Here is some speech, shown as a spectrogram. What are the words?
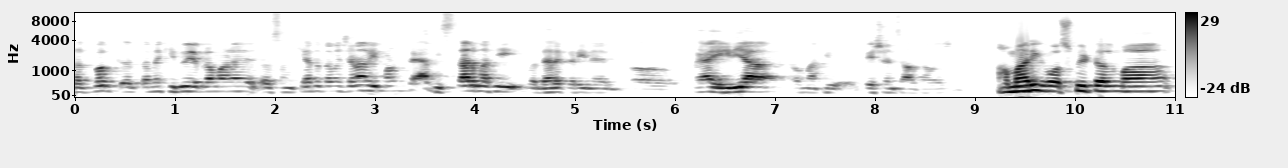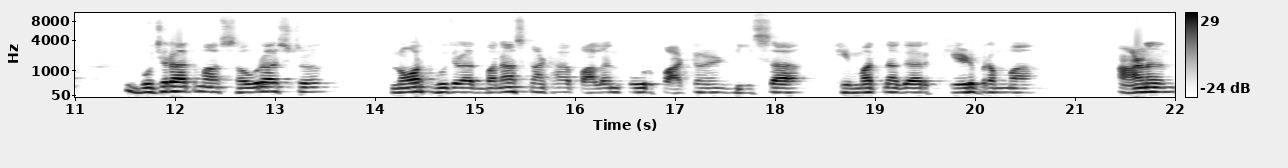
લગભગ તમે કીધું એ પ્રમાણે સંખ્યા તો તમે જણાવી પણ કયા વિસ્તારમાંથી વધારે કરીને કયા એરિયામાંથી પેશન્ટ્સ આવતા હોય છે? અમારી હોસ્પિટલમાં ગુજરાતમાં સૌરાષ્ટ્ર નોર્થ ગુજરાત બનાસકાંઠા પાલનપુર પાટણ ડીસા હિંમતનગર ખેડબ્રહ્મા આણંદ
